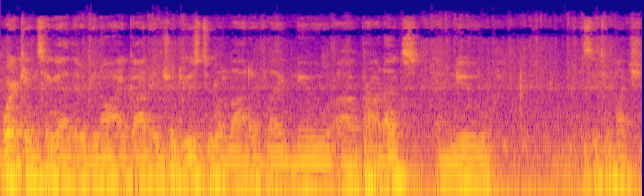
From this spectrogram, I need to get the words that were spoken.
working together, you know, I got introduced to a lot of like new uh, products and new. Is it too much?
